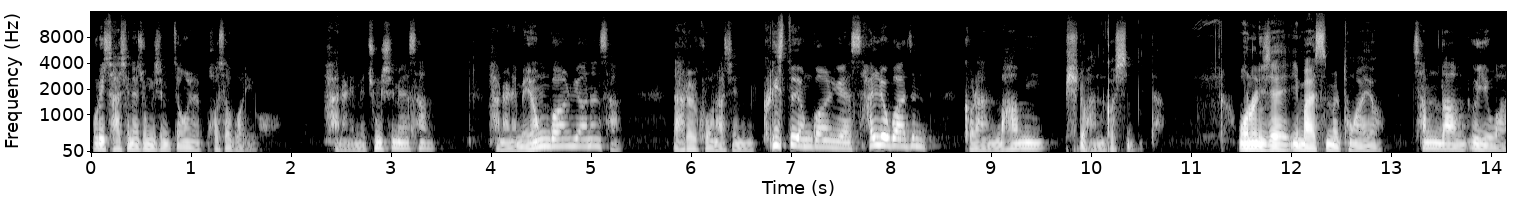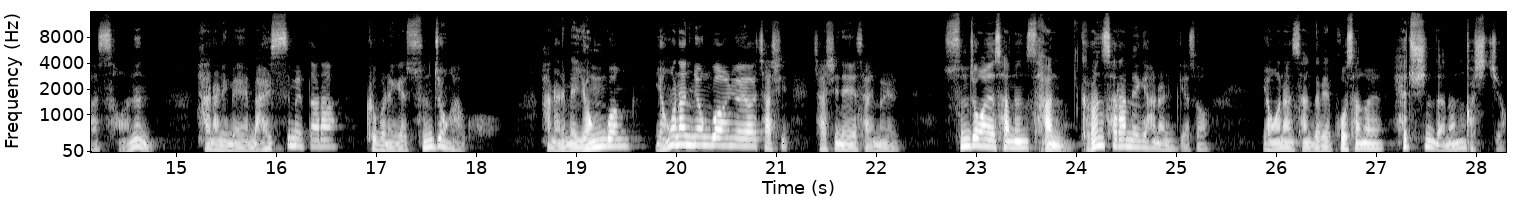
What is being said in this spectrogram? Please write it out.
우리 자신의 중심성을 벗어버리고 하나님의 중심의 삶, 하나님의 영광을 위하는 삶, 나를 구원하신 그리스도 영광을 위해 살려고 하는 그러한 마음이 필요한 것입니다. 오늘 이제 이 말씀을 통하여 참다운 의와 선은 하나님의 말씀을 따라 그분에게 순종하고 하나님의 영광, 영원한 영광을 위하여 자신, 자신의 삶을 순종하여 사는 산 그런 사람에게 하나님께서 영원한 상급의 보상을 해주신다는 것이죠.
